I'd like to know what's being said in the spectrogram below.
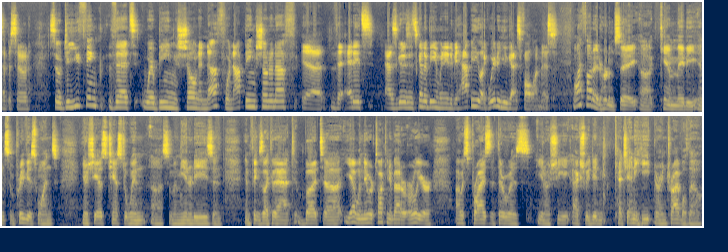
episode. So, do you think that we're being shown enough? We're not being shown enough? Uh, the edits as good as it's going to be, and we need to be happy? Like, where do you guys fall on this? Well, I thought I'd heard him say, uh, Kim, maybe in some previous ones, you know, she has a chance to win uh, some immunities and, and things like that. But uh, yeah, when they were talking about her earlier, I was surprised that there was, you know, she actually didn't catch any heat during tribal, though,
